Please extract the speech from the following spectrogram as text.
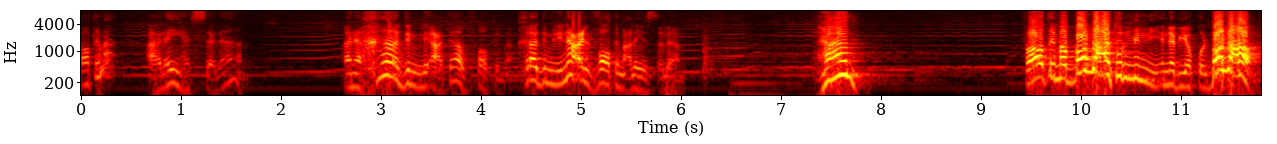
فاطمة؟ عليها السلام. أنا خادم لأعتاب فاطمة خادم لنعل فاطمة عليه السلام. نعم. فاطمة بضعة مني النبي يقول بضعة.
